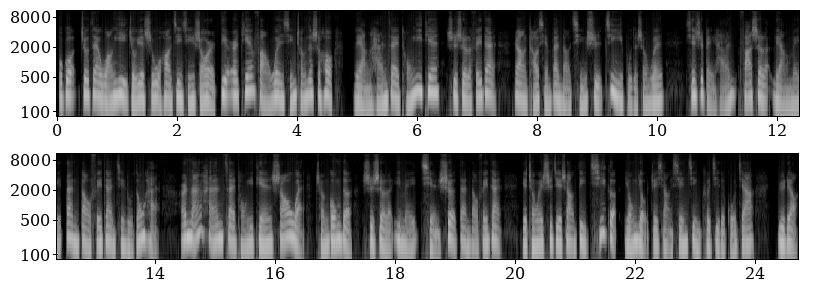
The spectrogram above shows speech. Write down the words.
不过，就在王毅九月十五号进行首尔第二天访问行程的时候，两韩在同一天试射了飞弹，让朝鲜半岛情势进一步的升温。先是北韩发射了两枚弹道飞弹进入东海，而南韩在同一天稍晚成功的试射了一枚潜射弹道飞弹，也成为世界上第七个拥有这项先进科技的国家。预料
